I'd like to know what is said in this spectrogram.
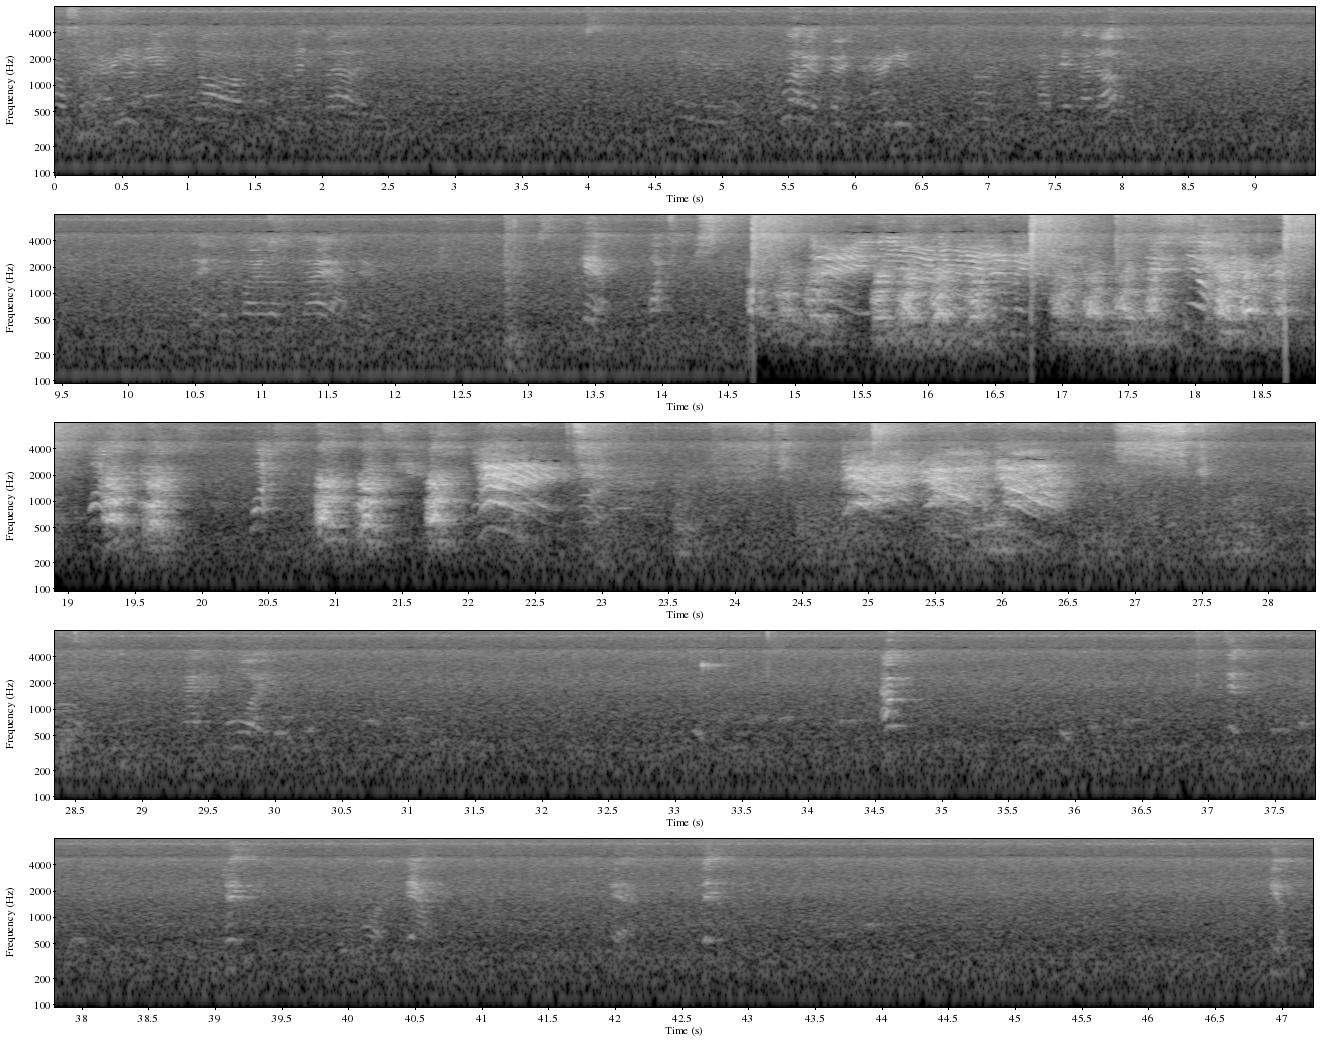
How are you? Handsome dog, no two ways about it. Well, here, Thurston. Are you? I pet my dog? Say, what a funny looking guy out there. Yeah, watch. Here.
